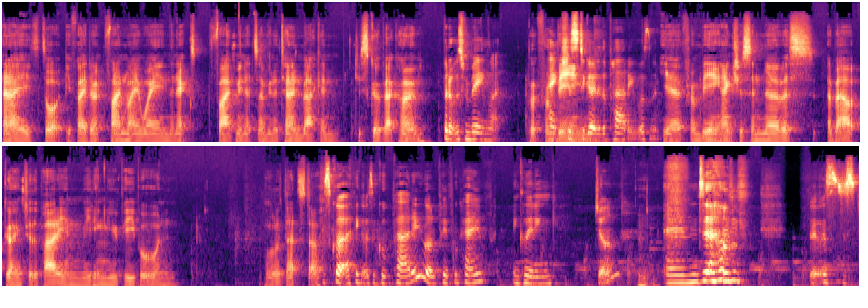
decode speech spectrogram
And I thought if I don't find my way in the next five minutes, I'm going to turn back and just go back home. But it was from being like But from anxious being to go to the party, wasn't it? yeah, from being anxious and nervous about going to the party and meeting new people and all of that stuff. It's quite. I think it was a good party. A lot of people came, including John, Hmm. and um, it was just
